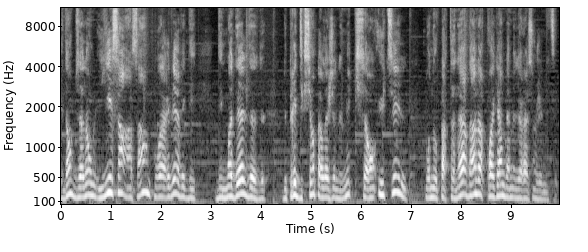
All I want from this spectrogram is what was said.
Et donc, nous allons lier ça ensemble pour arriver avec des, modèles de, de, de, prédiction par la génomique qui seront utiles pour nos partenaires dans leur programme d'amélioration génétique.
